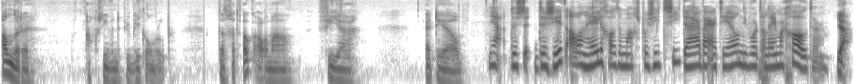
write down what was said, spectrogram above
andere, afgezien van de publieke omroep. Dat gaat ook allemaal via RTL. Ja, dus de- er zit al een hele grote machtspositie daar bij RTL en die wordt alleen maar groter. Ja,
